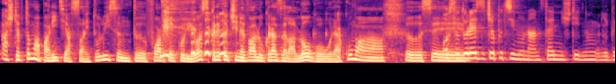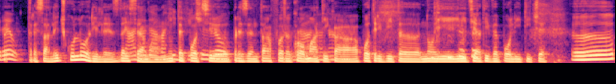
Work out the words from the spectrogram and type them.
Așteptăm apariția site-ului, sunt uh, foarte curios. Cred că cineva lucrează la logo-uri. Acum uh, se... O să dureze cel puțin un an, stai liniștit, nu e greu. Trebuie să alegi culorile, îți dai Da, da, seama. da, va nu fi te dificil poți rău. uh, prezenta fără Da, cromatica da, da. potrivită noii inițiative politice. Uh,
